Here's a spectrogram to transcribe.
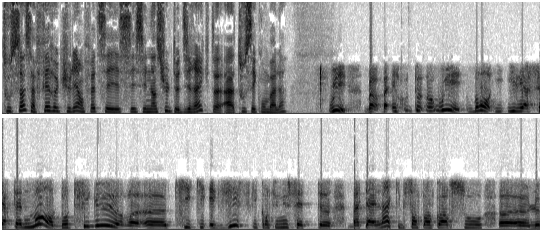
tout ça, ça fait reculer, en fait, c'est une insulte directe à tous ces combats-là. Oui, bah, bah euh, oui, bon, il, y a certainement d'autres figures euh, qui, qui existent, qui continuent cette euh, bataille-là, qui ne sont pas encore sous le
